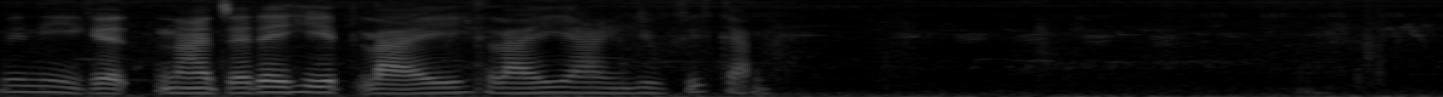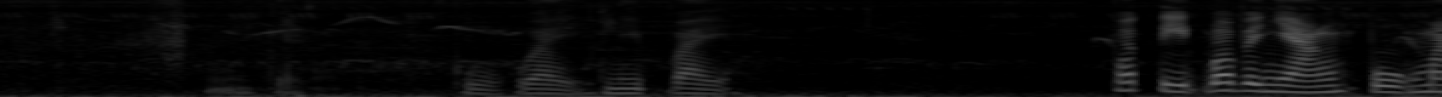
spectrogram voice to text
มื่อนี้ก็น่าจะได้เฮ็ดหลายหลายอย่างอยู่คือกันปลูกไว้นิบไว้พอติดว่าเป็นหยังปลูกไหม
